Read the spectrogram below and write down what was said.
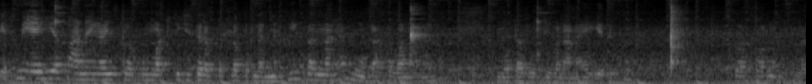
इसमें यही आसान है इसको आपको मटकी की तरह पतला पतला नहीं करना है, मोटा सा बनाना है। मोटा रोटी बनाना है ये देखो। थोड़ा सा और पतला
